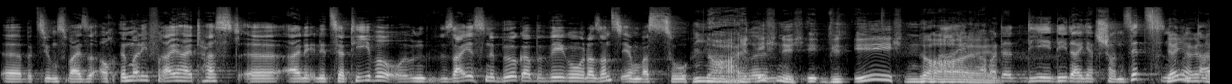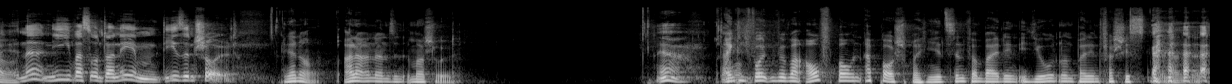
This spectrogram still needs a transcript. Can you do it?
äh, beziehungsweise auch immer die Freiheit hast, äh, eine Initiative und sei es eine Bürgerbewegung oder sonst irgendwas zu. Nein, drin. ich nicht. Ich, ich nein. nein aber die, die da jetzt schon sitzen ja, ja, und genau. da, ne, nie was unternehmen, die sind schuld. Genau. Alle anderen sind immer schuld. Ja. Darum. Eigentlich wollten wir über Aufbau und Abbau sprechen. Jetzt sind wir bei den Idioten und bei den Faschisten gelandet.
